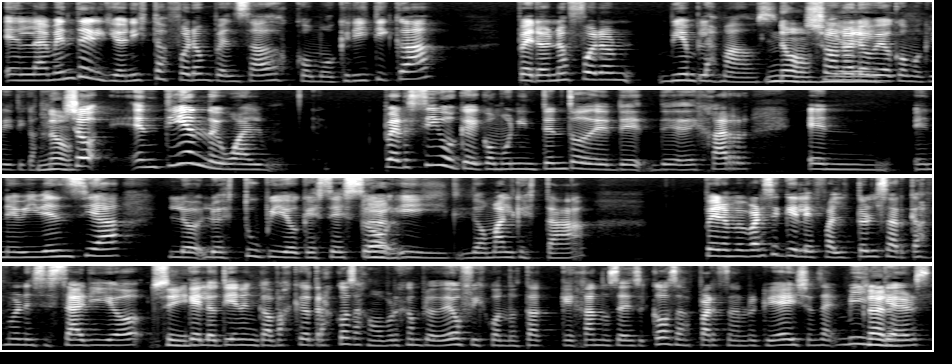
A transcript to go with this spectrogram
en la mente del guionista fueron pensados como crítica, pero no fueron bien plasmados. No, Yo no ahí. lo veo como crítica. No. Yo entiendo igual, percibo que hay como un intento de, de- de dejar en, en evidencia lo, lo estúpido que es eso Claro. y lo mal que está. Pero me parece que le faltó el sarcasmo necesario, Sí. que lo tienen capaz que otras cosas, como por ejemplo The Office cuando está quejándose de cosas, Parks and Recreation, o sea, Milkers.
